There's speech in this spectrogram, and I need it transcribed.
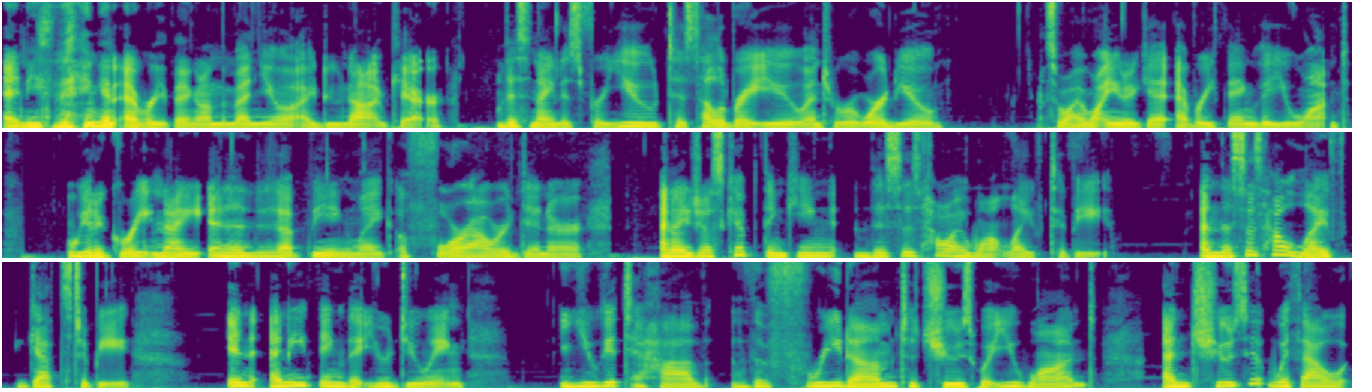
anything and everything on the menu. I do not care. This night is for you to celebrate you and to reward you. So I want you to get everything that you want. We had a great night and ended up being like a four hour dinner. And I just kept thinking, this is how I want life to be. And this is how life gets to be in anything that you're doing. You get to have the freedom to choose what you want and choose it without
